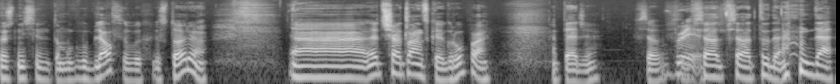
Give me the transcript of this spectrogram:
просто не сильно там углублялся в их историю. А, Это шотландская группа, опять же. Все, British. все, оттуда, да.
